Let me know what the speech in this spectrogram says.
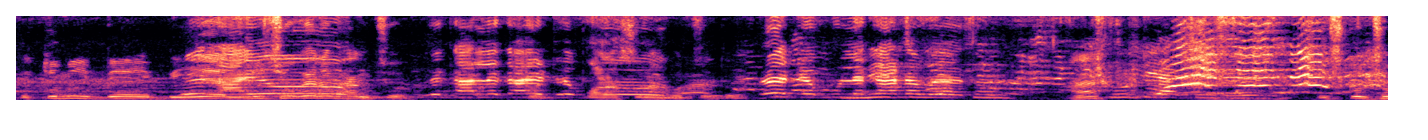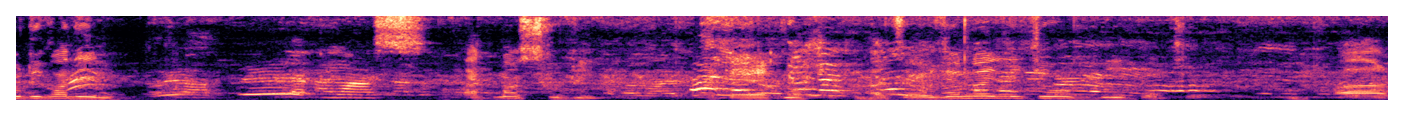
তো তুমি বিয়ে লিচু কেন ভাঙছো? পড়াশোনা করছ তো? হ্যাঁ? স্কুল ছুটি কদিন? এক মাস। এক মাস ছুটি। এক মাস আচ্ছা ওই জন্যই লিচু বিয়ে করছ। আর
